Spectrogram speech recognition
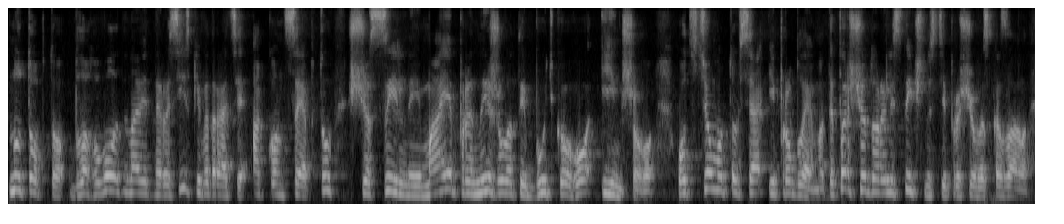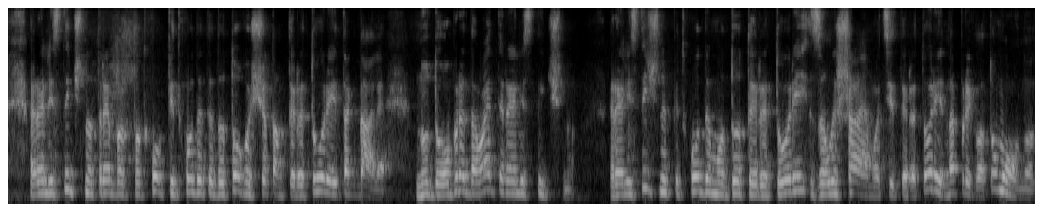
Ну тобто благоволити навіть не Російській Федерації, а концепту, що сильний має принижувати будь-кого іншого. От в цьому то вся і проблема. Тепер щодо реалістичності, про що ви сказали, реалістично треба підходити до того, що там територія і так далі. Ну добре, давайте реалістично. Реалістично підходимо до територій, залишаємо ці території. Наприклад, умовно,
